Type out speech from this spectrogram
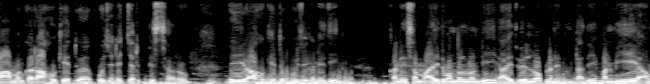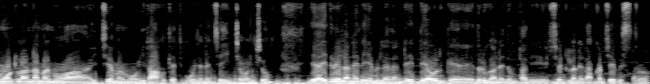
మామూలుగా రాహుకేతు పూజ అనేది జరిపిస్తారు. ఈ రాహుకేతు పూజ అనేది కనీసం ఐదు వందల నుండి ఐదు వేల లోపల అనేది ఉంటుంది. మనం ఏ అమౌంట్లో అన్నా మనము ఇచ్చే మనము ఈ రాహుకేతు పూజ అనేది చేయించవచ్చు. ఈ ఐదు వేలు అనేది ఏమీ లేదండి. దేవునికి ఎదురుగా అనేది ఉంటుంది. షెడ్లు అనేది అక్కడ చేపిస్తారు.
